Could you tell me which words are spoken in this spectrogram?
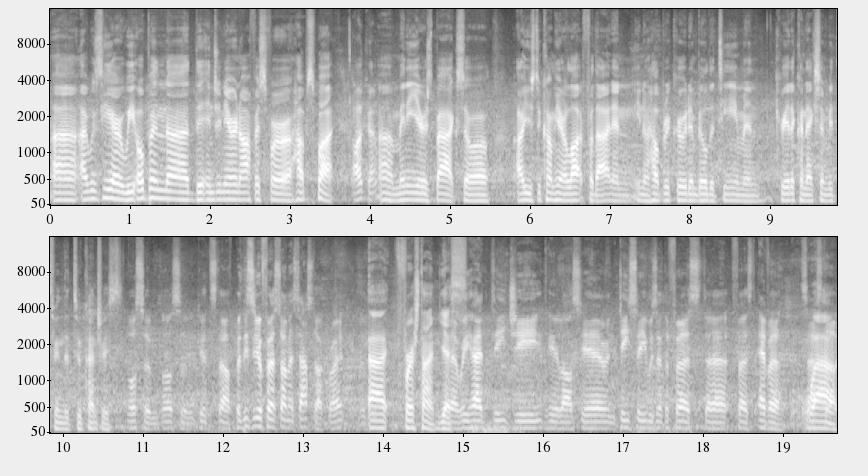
uh, I was here. We opened uh, the engineering office for HubSpot Okay. uh, many years back. So I used to come here a lot for that, and you know, help recruit and build a team and create a connection between the two countries. Awesome, awesome, good stuff. But this is your first time at SaaStock, right? Uh, first time, yes. Yeah, we had DG here last year, and DC was at the first, uh, first ever SaaStock. wow.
